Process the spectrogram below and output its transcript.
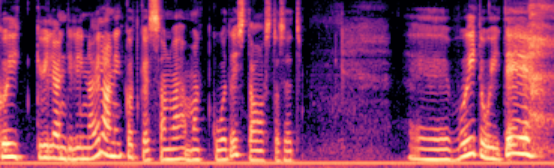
kõik Viljandi linna elanikud, kes on vähemalt kuueteistaastased. Äh, võidu idee äh,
